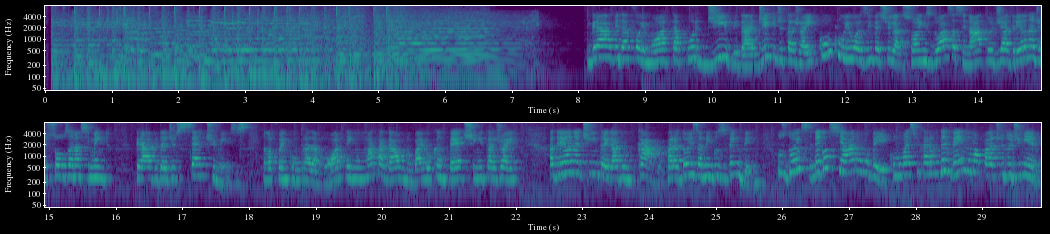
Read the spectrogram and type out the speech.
Grávida foi morta por dívida. A DIC de Itajaí concluiu as investigações do assassinato de Adriana de Souza Nascimento, grávida de sete meses. Ela foi encontrada morta em um matagal no bairro Campeche, em Itajaí. Adriana tinha entregado um carro para dois amigos venderem. Os dois negociaram o veículo, mas ficaram devendo uma parte do dinheiro.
